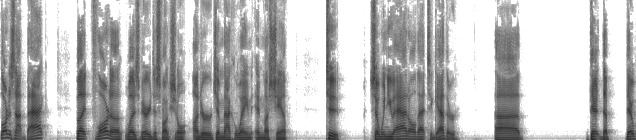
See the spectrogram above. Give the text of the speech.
Florida's not back, but Florida was very dysfunctional under Jim McElwain and Muschamp, too. So when you add all that together, uh, they're, the, they're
